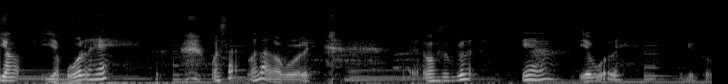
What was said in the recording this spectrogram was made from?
Yang ya boleh. Masa masa nggak boleh? Maksud gue ya ya boleh gitu.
